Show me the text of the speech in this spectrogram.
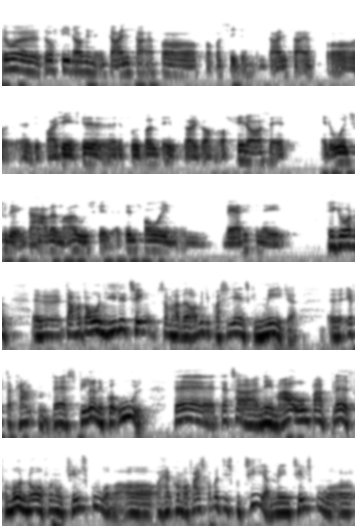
det var, det var fint nok en, en dejlig sejr for, for Brasilien. En dejlig sejr for uh, det brasilianske uh, det fodbold, det elsker ikke. Og, og fedt også, at, at OL-turneringen, der har været meget udskilt, at den får en, en værdig finale. Det gjorde den. Øh, der var dog en lille ting, som har været oppe i de brasilianske medier øh, efter kampen. Da spillerne går ud, der, der tager Neymar åbenbart bladet fra munden over for nogle tilskuere, og, og han kommer faktisk op og diskuterer med en tilskuer, og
